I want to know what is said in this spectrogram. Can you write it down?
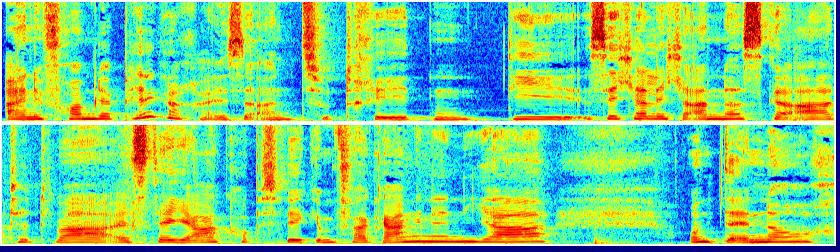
eine Form der Pilgerreise anzutreten, die sicherlich anders geartet war als der Jakobsweg im vergangenen Jahr und dennoch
